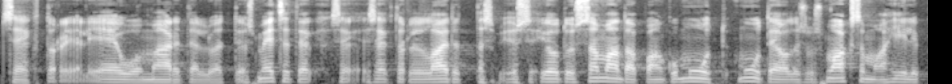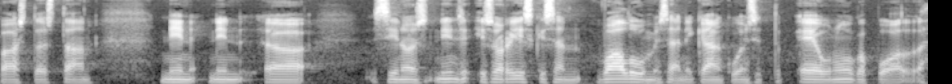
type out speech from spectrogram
sektori, eli EU on määritellyt, että jos metsäsektorille laitettaisiin, jos joutuisi samaan tapaan kuin muut, muu teollisuus maksamaan hiilipäästöistään, niin, niin äh, siinä olisi niin iso riski sen valumiseen ikään kuin sitten EUn ulkopuolelle,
